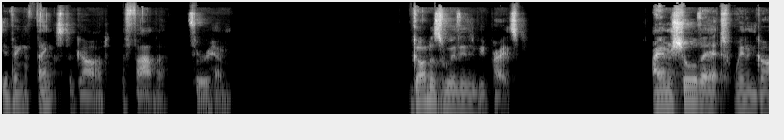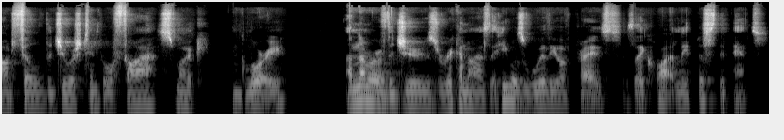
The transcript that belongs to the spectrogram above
giving thanks to God the Father through him. God is worthy to be praised. I am sure that when God filled the Jewish temple with fire, smoke, and glory, a number of the Jews recognized that he was worthy of praise as they quietly pissed their pants.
